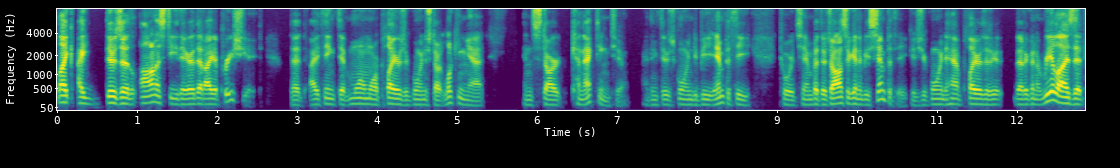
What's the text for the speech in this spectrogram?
Like I, there's an honesty there that I appreciate. That I think that more and more players are going to start looking at and start connecting to. I think there's going to be empathy towards him, but there's also going to be sympathy because you're going to have players that are, that are going to realize that,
